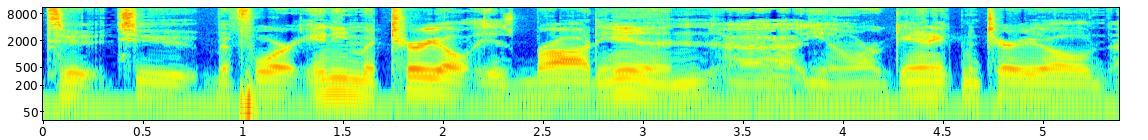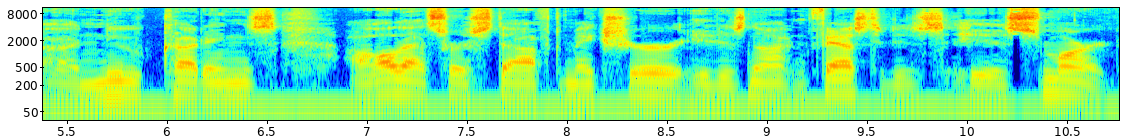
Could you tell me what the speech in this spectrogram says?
to, to before any material is brought in, uh, you know, organic material, uh, new cuttings, all that sort of stuff to make sure it is not infested is, is smart.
